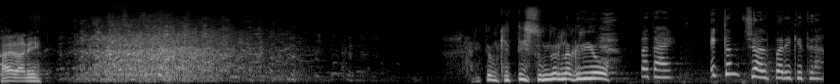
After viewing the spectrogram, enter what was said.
हाय रानी रानी तुम कितनी सुंदर लग रही हो। पता है एकदम चल परी की तरह।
